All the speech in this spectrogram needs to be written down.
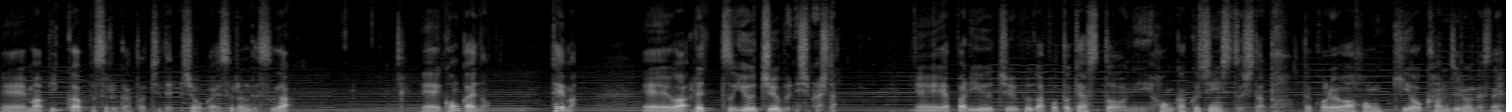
えー、まあピックアップする形で紹介するんですが、えー、今回のテーマ、えー、は「レッツ YouTube」にしました、え、やっぱり YouTube がポッドキャストに本格進出したと。でこれは本気を感じるんですね。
